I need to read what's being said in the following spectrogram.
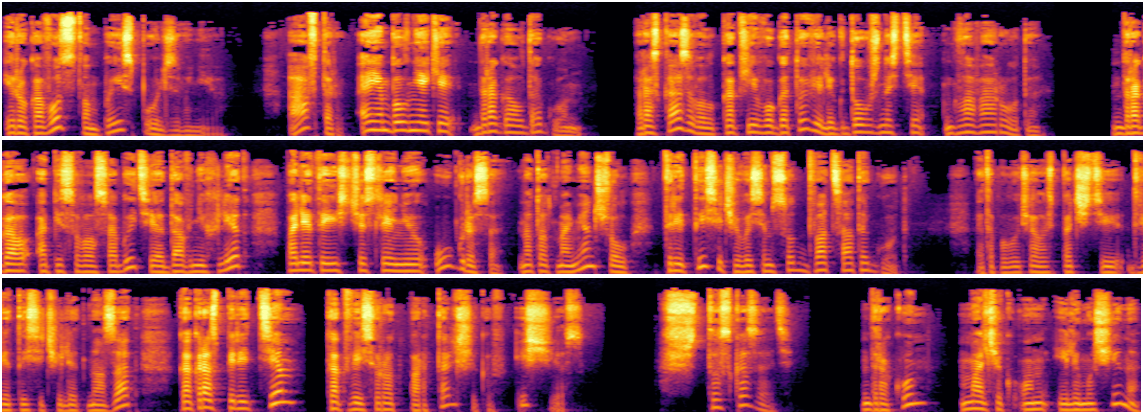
и руководством по использованию. Автор, а им был некий Драгал Дагон, рассказывал, как его готовили к должности глава рода. Драгал описывал события давних лет, по летоисчислению Угроса на тот момент шел 3820 год. Это получалось почти 2000 лет назад, как раз перед тем, как весь род портальщиков исчез. Что сказать? Дракон, мальчик он или мужчина,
